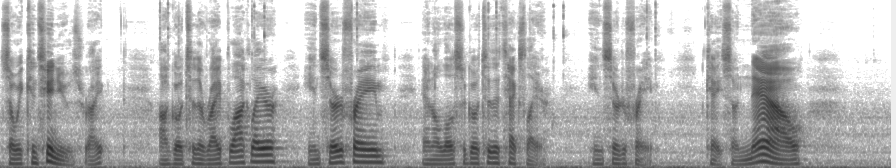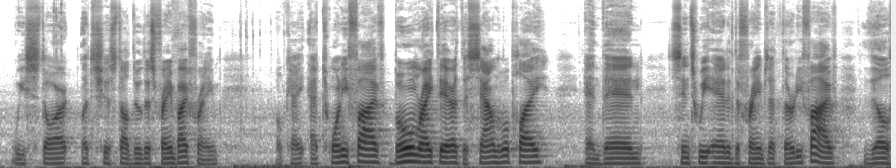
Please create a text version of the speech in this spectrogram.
so it continues, right? I'll go to the right block layer, insert a frame, and I'll also go to the text layer, insert a frame. Okay, so now we start, let's just, I'll do this frame by frame. Okay, at 25, boom, right there, the sound will play, and then since we added the frames at 35, they'll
